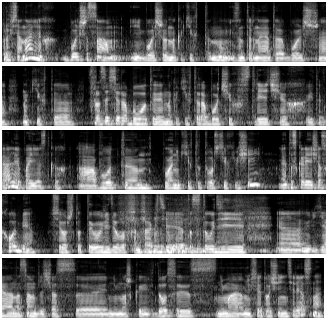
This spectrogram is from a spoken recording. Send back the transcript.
профессиональных больше сам и больше на каких-то, ну, из интернета, больше на каких-то в процессе работы, на каких-то рабочих встречах и так далее, поездках. А вот э, в плане каких-то творческих вещей это скорее сейчас хобби, все, что ты увидела ВКонтакте, это студии. Э, я, на самом деле, сейчас э, немножко и видосы снимаю. Мне все это очень интересно,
